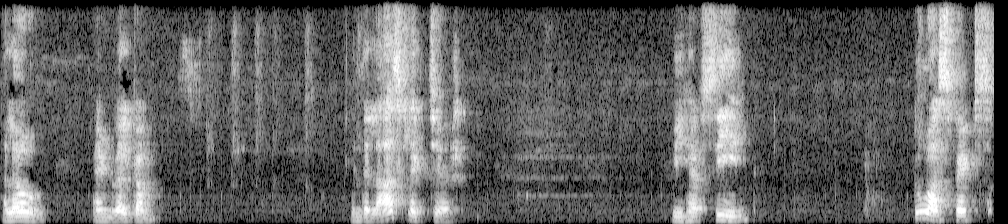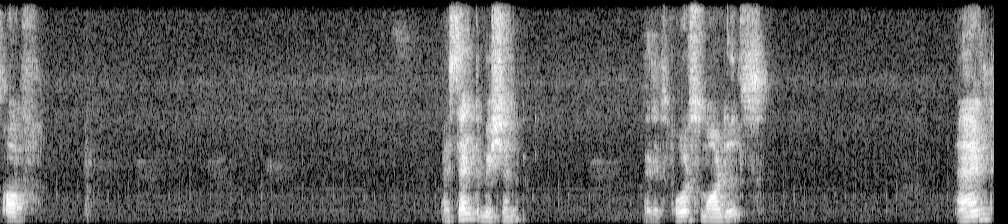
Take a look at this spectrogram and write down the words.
Hello and welcome. In the last lecture, we have seen two aspects of ascent mission that is force models and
